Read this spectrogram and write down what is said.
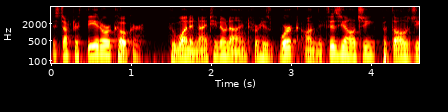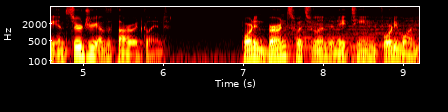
is Dr. Theodore Kocher, who won in 1909 for his work on the physiology, pathology, and surgery of the thyroid gland. Born in Bern, Switzerland in 1841,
